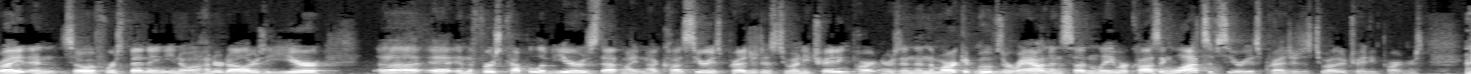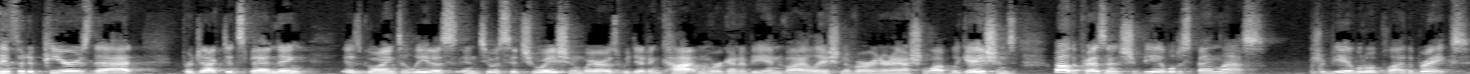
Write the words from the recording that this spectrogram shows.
right? And so, if we're spending, you know, $100 a year uh, in the first couple of years, that might not cause serious prejudice to any trading partners. And then the market moves around, and suddenly we're causing lots of serious prejudice to other trading partners. If it appears that projected spending is going to lead us into a situation where, as we did in cotton, we're going to be in violation of our international obligations, well, the president should be able to spend less, should be able to apply the brakes.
